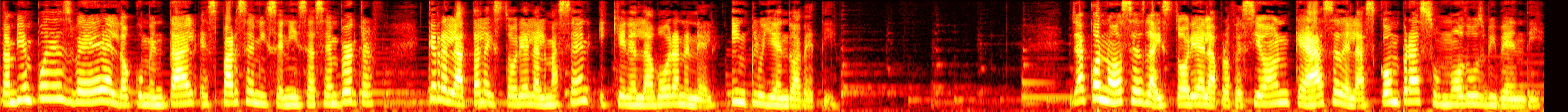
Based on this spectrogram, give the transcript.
También puedes ver el documental Esparce mis cenizas en Bergdorf, que relata la historia del almacén y quienes laboran en él, incluyendo a Betty. Ya conoces la historia de la profesión que hace de las compras su modus vivendi,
